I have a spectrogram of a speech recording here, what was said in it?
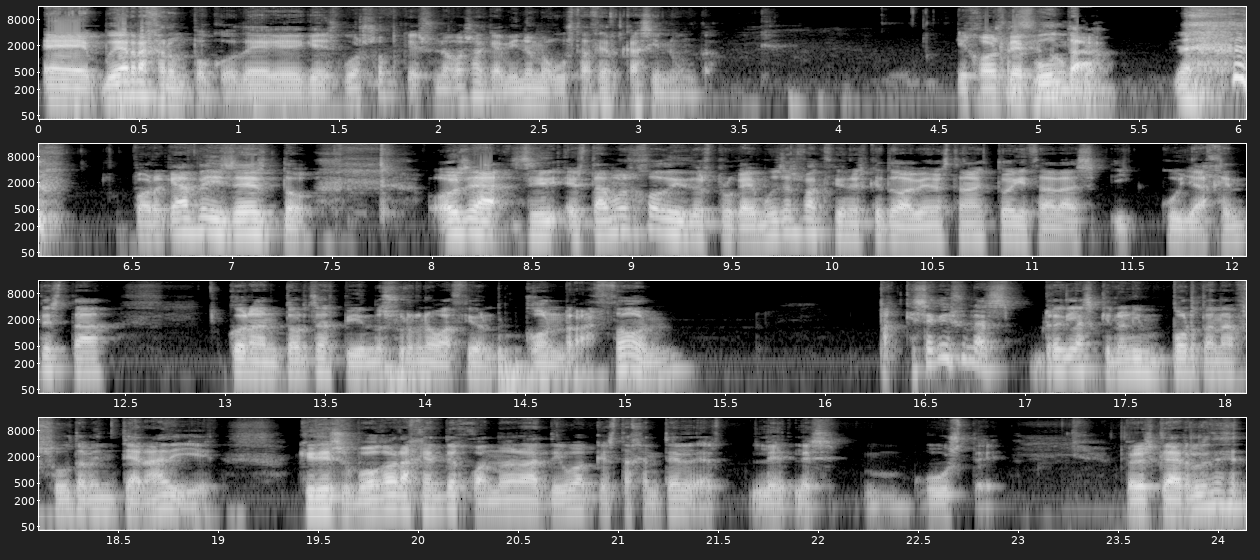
Eh, voy a rajar un poco de Games Workshop, que es una cosa que a mí no me gusta hacer casi nunca. Hijos de puta. ¿Por qué hacéis esto? O sea, si estamos jodidos porque hay muchas facciones que todavía no están actualizadas y cuya gente está con antorchas pidiendo su renovación con razón, ¿para qué saquéis unas reglas que no le importan absolutamente a nadie? Quiero decir, supongo que habrá gente jugando a la antigua que esta gente les, les- guste. Pero es que las reglas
